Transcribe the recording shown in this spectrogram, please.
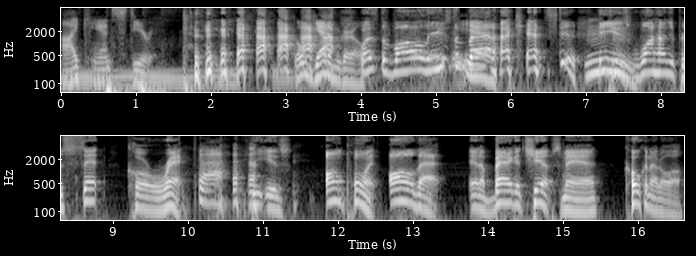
I can't steer it. Go get him, girl. Once the ball leaves the Yeah. bat, I can't steer. He mm-hmm. is 100% correct. he is on point. All that. And a bag of chips, man. Coconut oil.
